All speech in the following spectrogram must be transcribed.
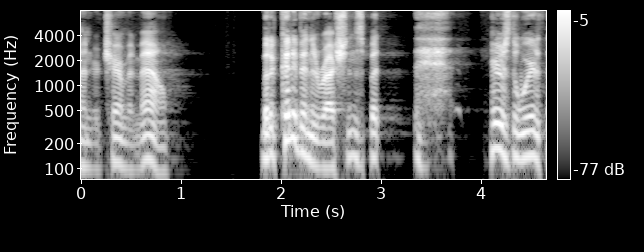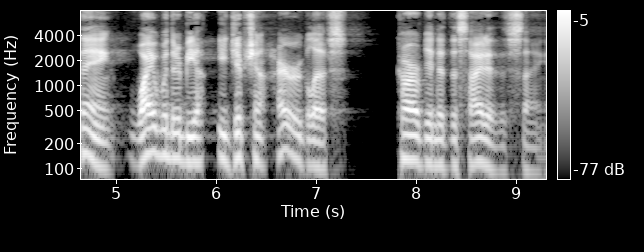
under Chairman Mao. But it could have been the Russians. But here's the weird thing why would there be Egyptian hieroglyphs carved into the side of this thing?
